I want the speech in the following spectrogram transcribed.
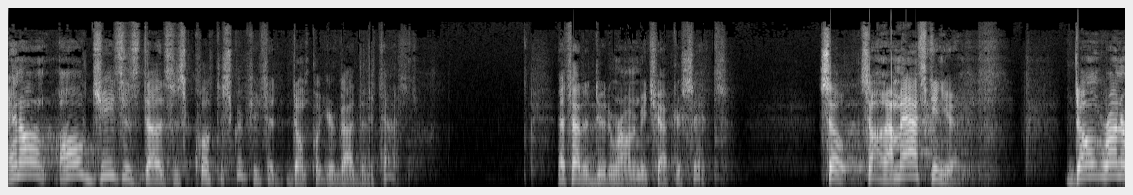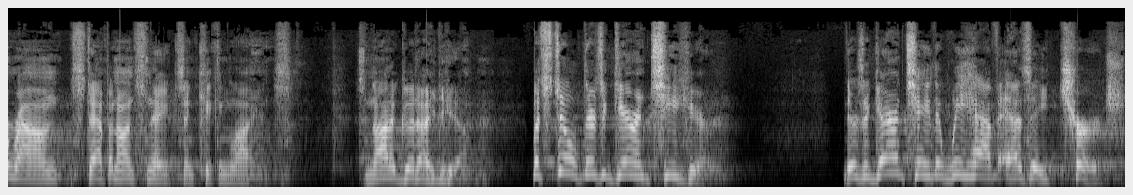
and all, all Jesus does is quote the scripture. He said, Don't put your God to the test. That's out of Deuteronomy chapter 6. So, so I'm asking you don't run around stepping on snakes and kicking lions. It's not a good idea. But still, there's a guarantee here. There's a guarantee that we have as a church,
